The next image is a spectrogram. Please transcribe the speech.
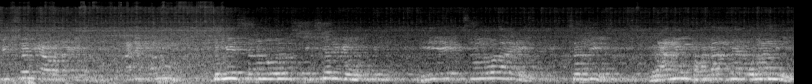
शिक्षण घ्यावं लागेल. आणि म्हणून तुम्ही सर्वजण शिक्षण घेऊन ही एक चळवळ आहे. सध्या ग्रामीण भागातल्या मुलांनी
